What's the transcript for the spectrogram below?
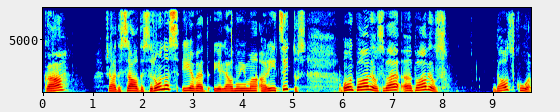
kā šādas saldas runas ieved ieļaunojumā arī citus. Un Pāvils, vē, Pāvils daudz ko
